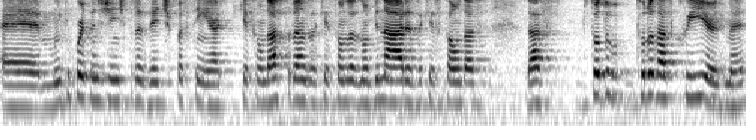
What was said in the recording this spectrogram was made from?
é muito importante a gente trazer, tipo assim, a questão das trans, a questão das não binárias, a questão das. das todo, todas as queers, né?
